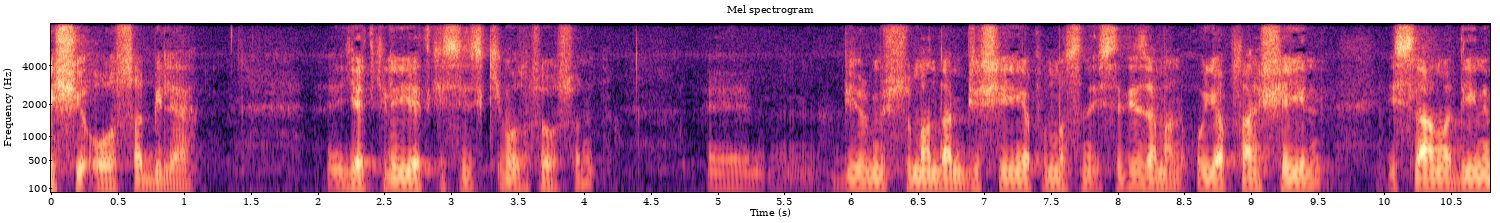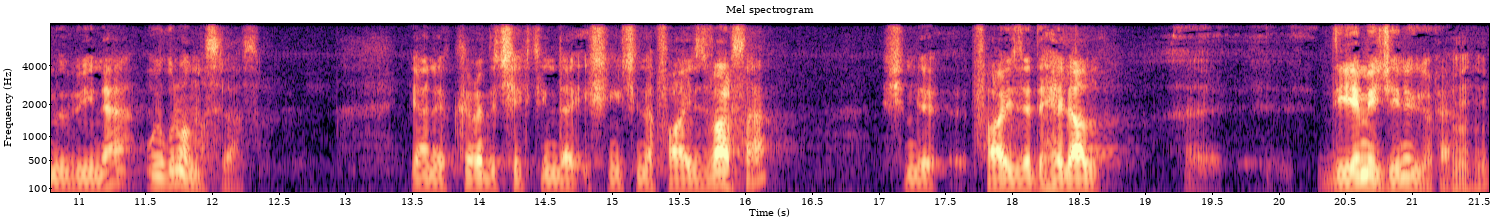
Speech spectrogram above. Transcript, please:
eşi olsa bile e, yetkili yetkisiz kim olursa olsun e, bir Müslümandan bir şeyin yapılmasını istediği zaman o yapılan şeyin İslam'a, dini mübine uygun olması lazım. Yani kredi çektiğinde işin içinde faiz varsa şimdi faize de helal e, diyemeyeceğine göre hı hı.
